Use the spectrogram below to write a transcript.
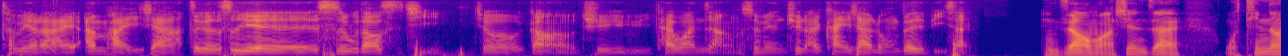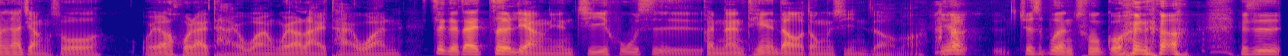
特别来安排一下这个四月十五到十七，就刚好去台湾这样，顺便去来看一下龙队的比赛。你知道吗？现在我听到人家讲说，我要回来台湾，我要来台湾。这个在这两年几乎是很难听得到的东西，你知道吗？因为就是不能出国，你知道，就是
